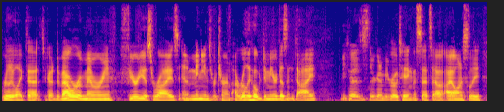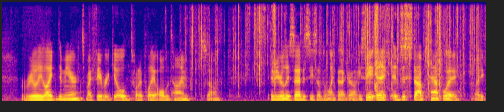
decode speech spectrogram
really like that. So we got a Devourer of Memory, Furious Rise, and a Minion's Return. I really hope Dimir doesn't die because they're going to be rotating the sets out. I honestly really like Dimir. It's my favorite guild. It's what I play all the time. So it'd be really sad to see something like that go. You see, it, it just stops halfway. Like,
